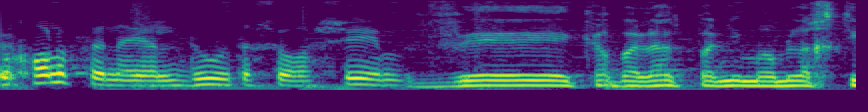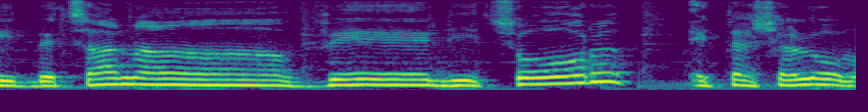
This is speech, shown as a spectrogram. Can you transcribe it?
בכל אופן, הילדות, השורשים. וקבלת פנים ממלכתית בצנעא, וליצור את השלום.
